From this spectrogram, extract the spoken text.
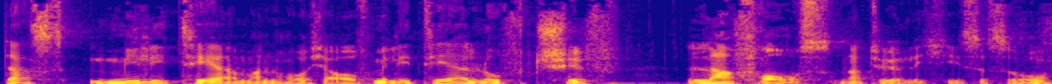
das Militär, man horche auf, Militärluftschiff La France, natürlich hieß es so.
